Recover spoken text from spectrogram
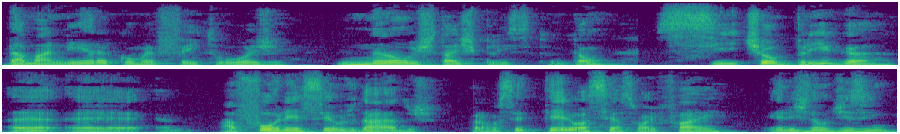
Da maneira como é feito hoje, não está explícito. Então, se te obriga é, é, a fornecer os dados para você ter o acesso ao Wi-Fi, eles não dizem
